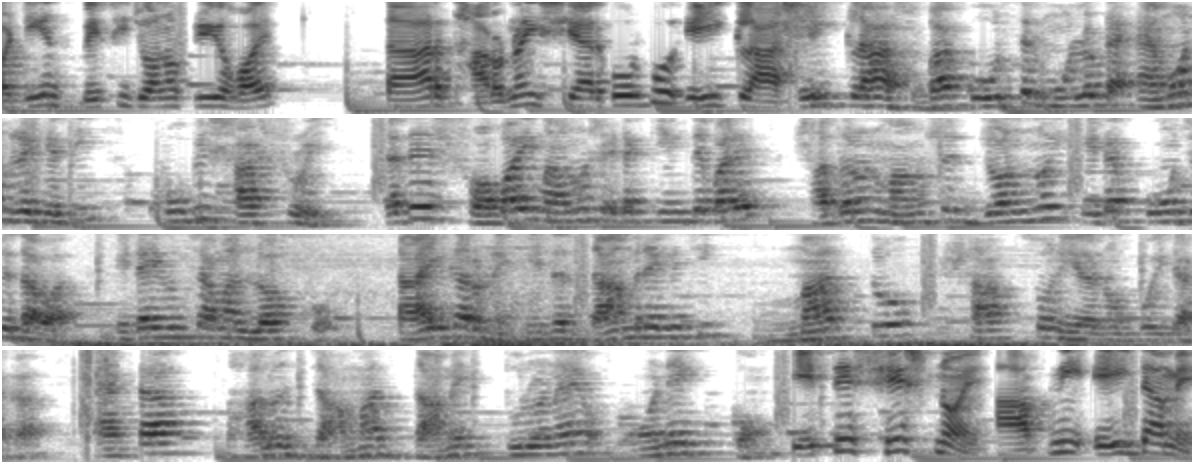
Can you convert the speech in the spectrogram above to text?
অডিয়েন্স বেশি জনপ্রিয় হয়, তার ধারণাই শেয়ার করব এই ক্লাস এই ক্লাস বা কোর্সের মূল্যটা এমন রেখেছি, খুবই সাশ্রয়ী, যাতে সবাই মানুষ এটা কিনতে পারে, সাধারণ মানুষের জন্যই এটা পৌঁছে দেওয়া, এটাই হচ্ছে আমার লক্ষ্য। তাই কারণে এটার দাম রেখেছি মাত্র সাতশো নিরানব্বই টাকা। একটা ভালো জামার দামের তুলনায় অনেক কম। এতে শেষ নয় আপনি এই দামে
